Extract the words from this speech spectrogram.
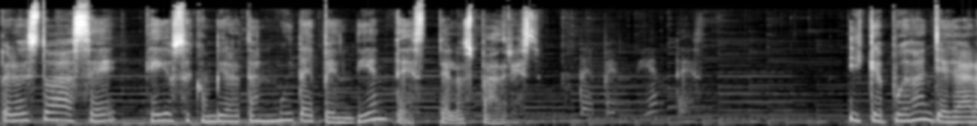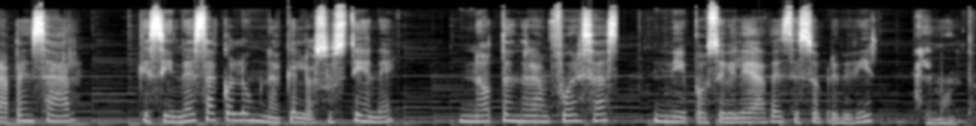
Pero esto hace que ellos se conviertan muy dependientes de los padres y que puedan llegar a pensar que sin esa columna que los sostiene, no tendrán fuerzas ni posibilidades de sobrevivir al mundo.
